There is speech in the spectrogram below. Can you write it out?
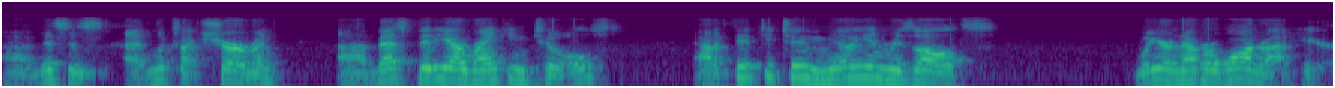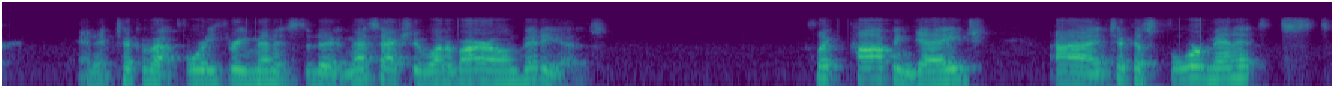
Uh, this is, uh, it looks like Sherman. Uh, best video ranking tools. Out of 52 million results, we are number one right here. And it took about 43 minutes to do. And that's actually one of our own videos. Click, pop, engage. Uh, it took us four minutes,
